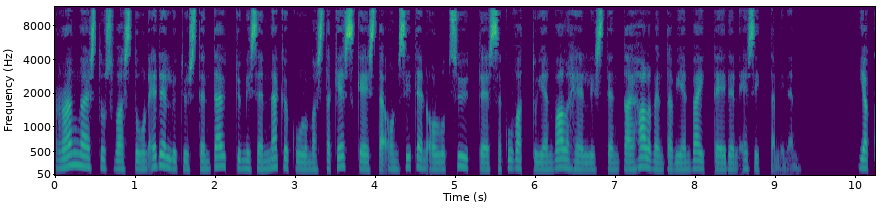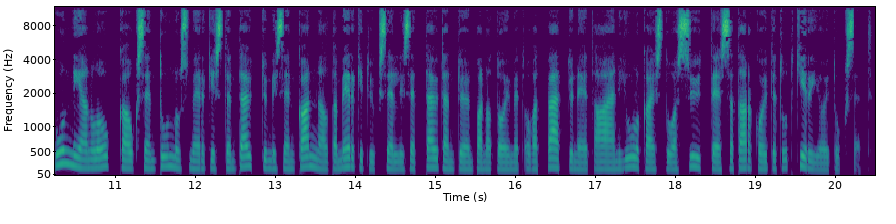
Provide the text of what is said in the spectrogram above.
Rangaistusvastuun edellytysten täyttymisen näkökulmasta keskeistä on siten ollut syytteessä kuvattujen valheellisten tai halventavien väitteiden esittäminen ja kunnianloukkauksen tunnusmerkistön täyttymisen kannalta merkitykselliset täytäntöönpanotoimet ovat päättyneet AN julkaistua syytteessä tarkoitetut kirjoitukset.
